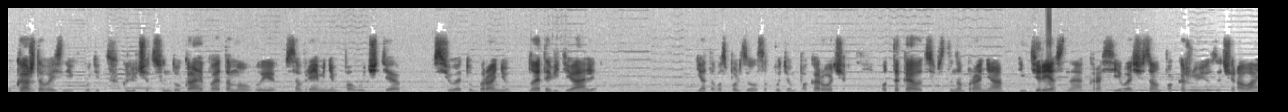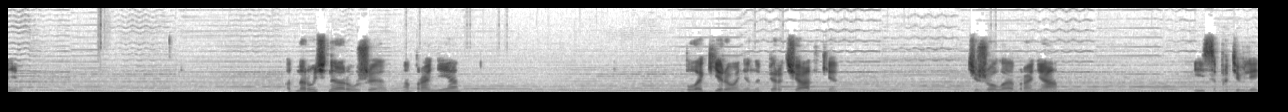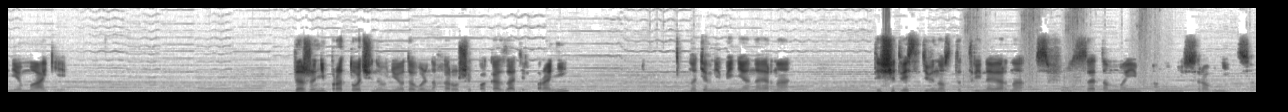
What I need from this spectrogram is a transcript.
У каждого из них будет ключ от сундука, и поэтому вы со временем получите всю эту броню. Но это в идеале. Я-то воспользовался путем покороче. Вот такая вот, собственно, броня. Интересная, красивая. Сейчас я вам покажу ее зачарование. Одноручное оружие на броне. Блокирование на перчатке. Тяжелая броня. И сопротивление магии. Даже не проточенный, у нее довольно хороший показатель брони. Но тем не менее, наверное, 1293, наверное, с фулл сетом моим оно не сравнится.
